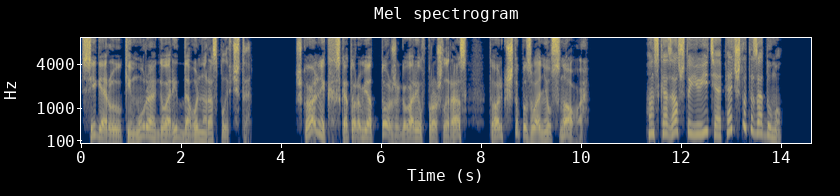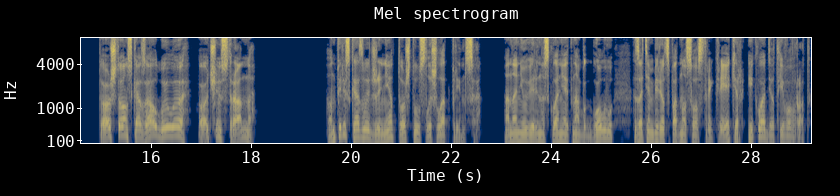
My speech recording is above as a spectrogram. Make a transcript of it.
Сигару Кимура говорит довольно расплывчато. «Школьник, с которым я тоже говорил в прошлый раз, только что позвонил снова». «Он сказал, что Юити опять что-то задумал?» «То, что он сказал, было очень странно». Он пересказывает жене то, что услышал от принца. Она неуверенно склоняет на бок голову, затем берет с подноса острый крекер и кладет его в рот.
